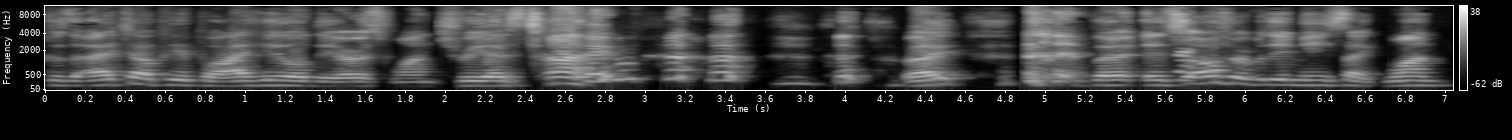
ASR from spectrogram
because I tell people I heal the earth one tree at a time, right? but it also really means like one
